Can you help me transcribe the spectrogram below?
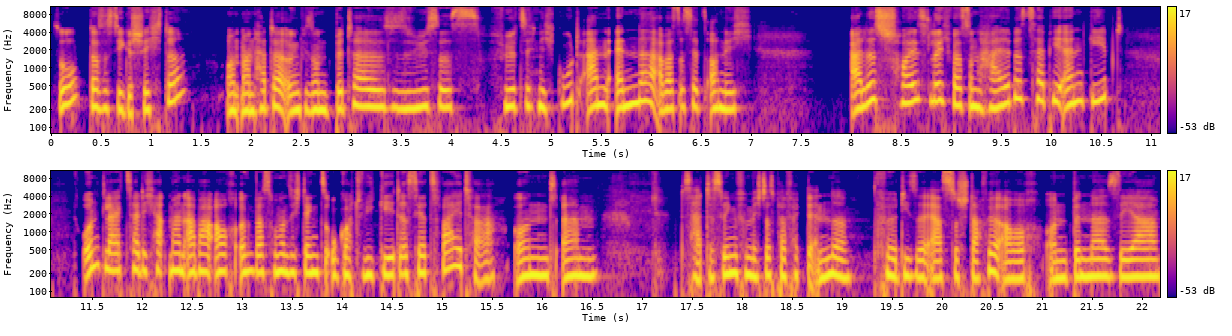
So, das ist die Geschichte. Und man hat da irgendwie so ein bittersüßes, fühlt sich nicht gut an Ende, aber es ist jetzt auch nicht alles scheußlich, was so ein halbes Happy End gibt. Und gleichzeitig hat man aber auch irgendwas, wo man sich denkt, so, oh Gott, wie geht es jetzt weiter? Und ähm, das hat deswegen für mich das perfekte Ende für diese erste Staffel auch und bin da sehr,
